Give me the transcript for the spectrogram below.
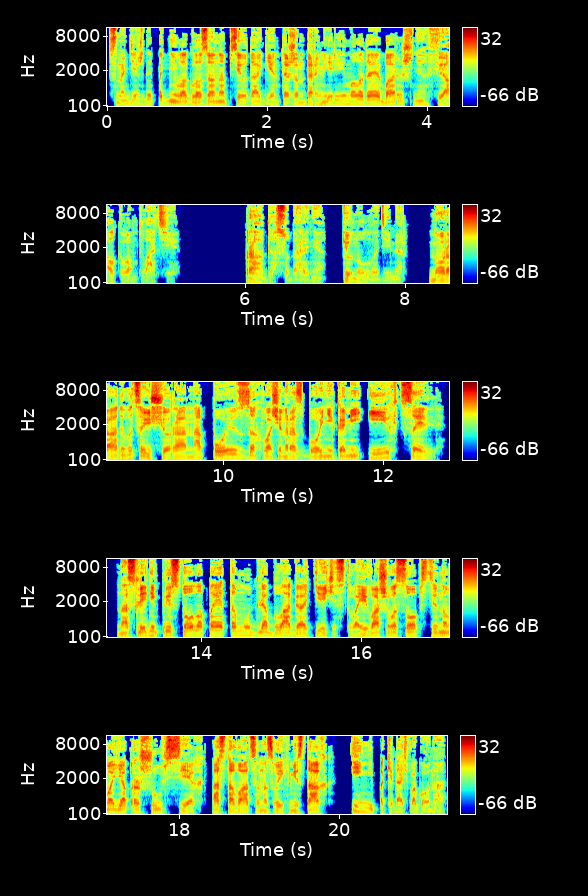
С надеждой подняла глаза на псевдоагента жандармерии молодая барышня в фиалковом платье. «Правда, сударыня», — кивнул Владимир. «Но радоваться еще рано. Поезд захвачен разбойниками, и их цель — наследник престола, поэтому для блага Отечества и вашего собственного я прошу всех оставаться на своих местах и не покидать вагона.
